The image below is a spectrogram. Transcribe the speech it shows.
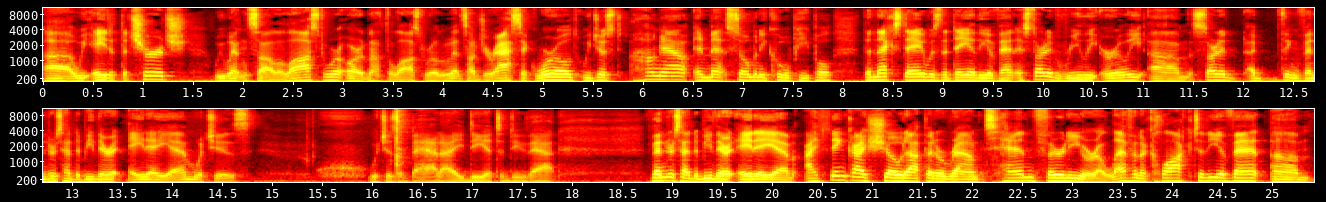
Uh, we ate at the church. We went and saw the Lost World, or not the Lost World. We went and saw Jurassic World. We just hung out and met so many cool people. The next day was the day of the event. It started really early. Um, it started. I think vendors had to be there at 8 a.m., which is, which is a bad idea to do that vendors had to be there at 8 a.m. I think I showed up at around 10:30 or 11 o'clock to the event. Um,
